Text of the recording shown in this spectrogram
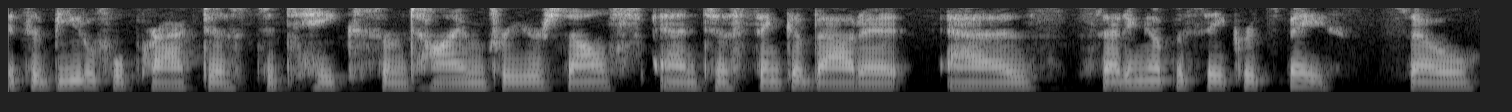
it's a beautiful practice to take some time for yourself and to think about it as setting up a sacred space. So,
